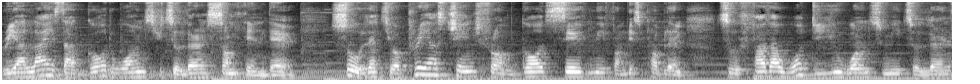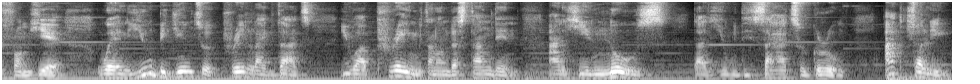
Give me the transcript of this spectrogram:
realize that God wants you to learn something there. So let your prayers change from God save me from this problem to Father, what do you want me to learn from here? When you begin to pray like that, you are praying with an understanding, and He knows that you desire to grow. Actually,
